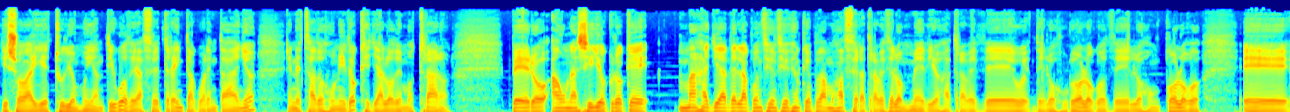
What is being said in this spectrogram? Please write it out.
Y eso hay estudios muy antiguos, de hace 30, 40 años, en Estados Unidos, que ya lo demostraron. Pero aún así yo creo que más allá de la concienciación que podamos hacer a través de los medios, a través de, los urólogos, de los oncólogos, eh,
